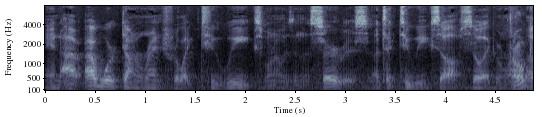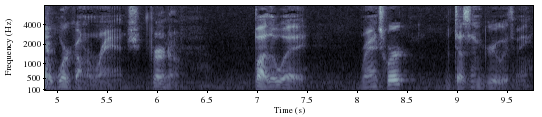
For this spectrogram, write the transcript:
and I, I worked on a ranch for like two weeks when I was in the service. I took two weeks off so I run, Okay. uh, work on a ranch. Fair enough. By the way, ranch work doesn't agree with me.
